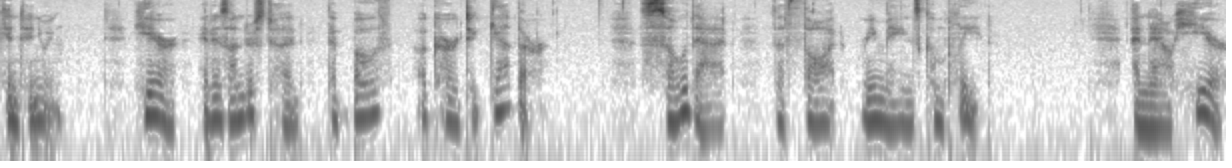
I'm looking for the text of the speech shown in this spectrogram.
Continuing, here it is understood that both occur together so that the thought remains complete. And now here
